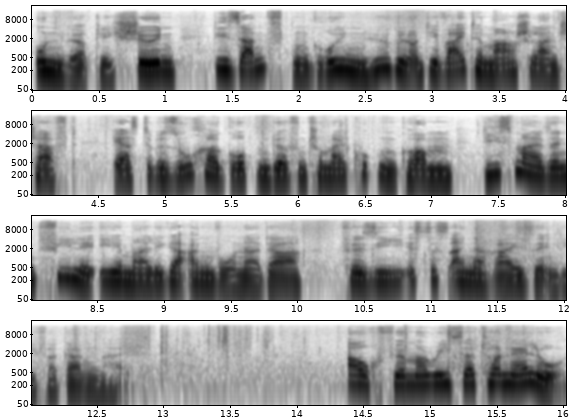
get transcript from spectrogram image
Unwirklich schön, die sanften grünen Hügel und die weite Marschlandschaft. Erste Besuchergruppen dürfen schon mal gucken kommen. Diesmal sind viele ehemalige Anwohner da. Für sie ist es eine Reise in die Vergangenheit. Auch für Marisa Tornello,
